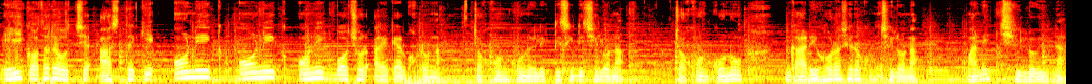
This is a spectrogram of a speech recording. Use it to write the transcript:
এই কথাটা হচ্ছে আজ থেকে অনেক অনেক অনেক বছর আগেকার ঘটনা। যখন কোনো ইলেকট্রিসিটি ছিল না, যখন কোনো গাড়ি ঘোড়া সেরকম ছিল না মানে ছিলই না।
